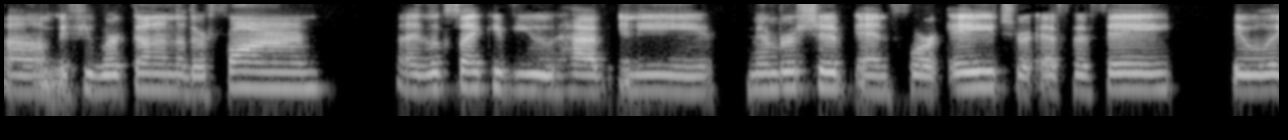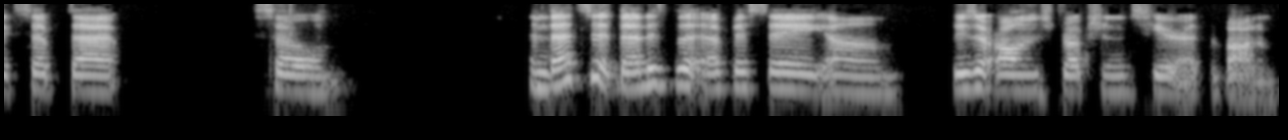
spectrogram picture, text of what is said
um, if you worked on another farm. It looks like if you have any membership in 4-H or FFA, they will accept that. So, and that's it. That is the FSA. Um, these are all instructions here at the bottom.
